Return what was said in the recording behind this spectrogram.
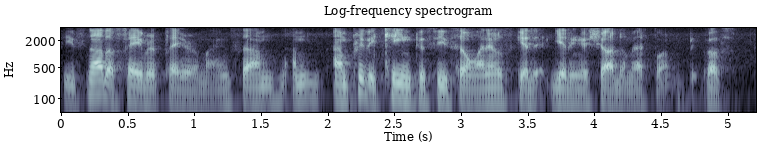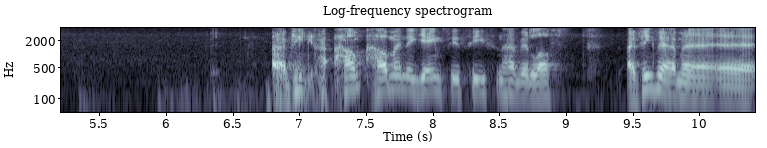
he's, not a favorite player of mine. So I'm I'm I'm pretty keen to see someone else get, getting a shot on that one because I think how how many games this season have we lost? I think we have uh,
